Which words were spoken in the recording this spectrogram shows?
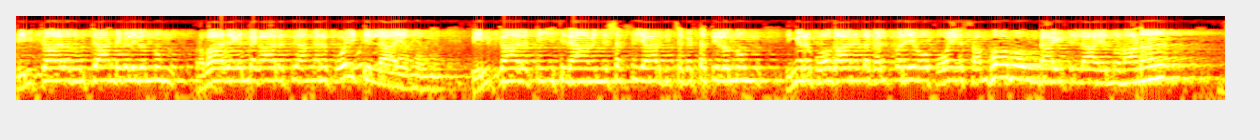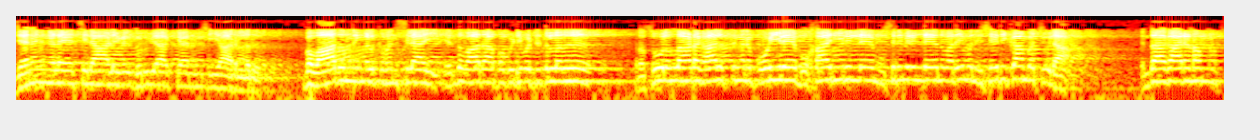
പിൽക്കാല നൂറ്റാണ്ടുകളിലൊന്നും പ്രവാചകന്റെ കാലത്ത് അങ്ങനെ പോയിട്ടില്ല എന്നും പിൽക്കാലത്ത് ഇസ്ലാമിന് ശക്തിയാർജിച്ച ഘട്ടത്തിലൊന്നും ഇങ്ങനെ പോകാനുള്ള കൽപ്പനയോ പോയ സംഭവമോ ഉണ്ടായിട്ടില്ല എന്നുമാണ് ജനങ്ങളെ ചില ആളുകൾ ദുർവ്യാഖ്യാനം ചെയ്യാറുള്ളത്. ഇപ്പൊ വാദം നിങ്ങൾക്ക് മനസ്സിലായി. എന്ത് വാദം അപ്പൊ പിടിപെട്ടിട്ടുള്ളത്? റസൂലുള്ളാടെ കാലത്ത് ഇങ്ങനെ പോയില്ലേ? ബുഖാരിയിലില്ലേ? മുസ്ലിമിലില്ലേ എന്ന് പറയുമ്പോൾ നിഷേധിക്കാൻ പറ്റൂല. എന്താ കാരണം?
